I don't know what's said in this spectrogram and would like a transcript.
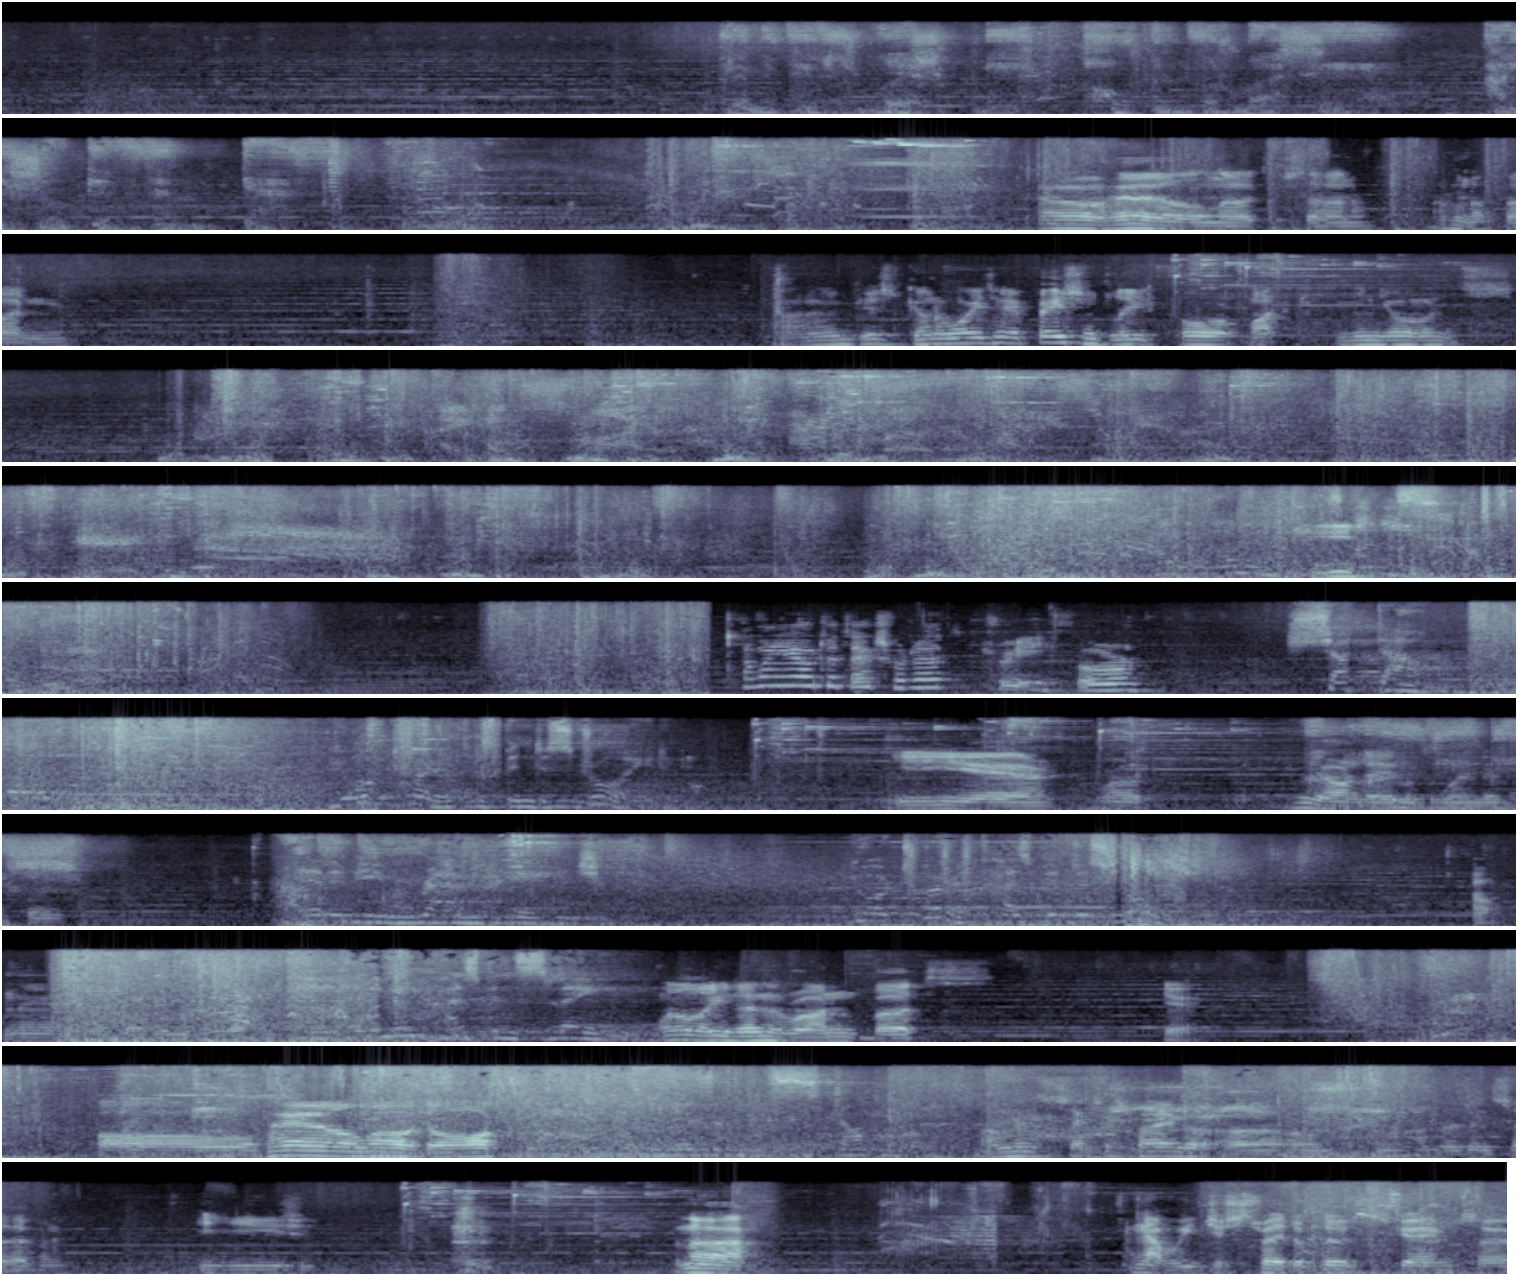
no, I'm not fighting you. I'm just gonna wait here patiently for my minions. Jesus. How many auto attacks were that? Three, four? Shut down. Your turret has been destroyed. Yeah, well, we aren't able to win this place. Enemy rampage. Your turret has been destroyed. Oh man, I thought he was gone. An enemy has been slain. Well, he didn't run, but yeah. Oh hell no, dog! In sacrifice or uh, on 107. Easy. nah. Now we just straight up lose this game, so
